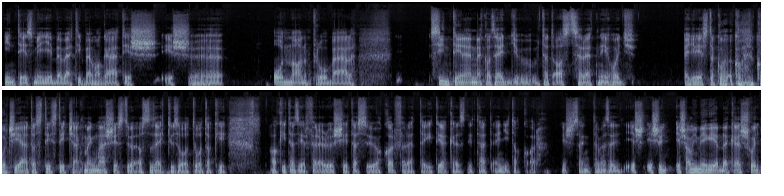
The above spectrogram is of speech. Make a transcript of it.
intézményébe veti be magát, és, és onnan próbál. Szintén ennek az egy, tehát azt szeretné, hogy egyrészt a kocsiját azt tisztítsák meg, másrészt azt az egy tűzoltót, aki, akit ezért felelőssé tesz, ő akar felette ítélkezni, tehát ennyit akar. És szerintem ez egy, és, és, és ami még érdekes, hogy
